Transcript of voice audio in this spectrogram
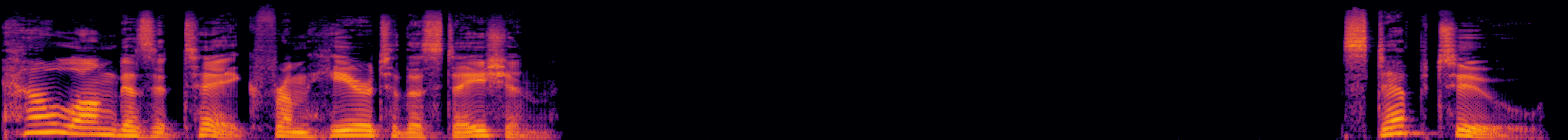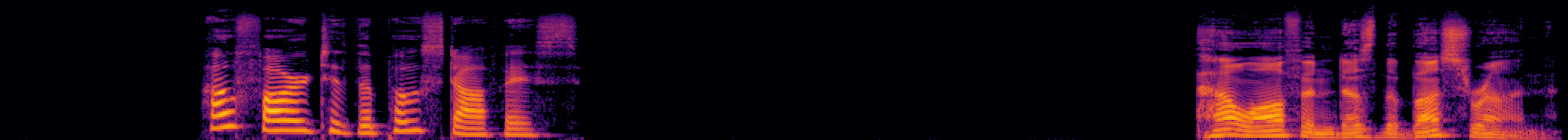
How long does it take from here to the station? Step 2. How far to the post office? How often does the bus run?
